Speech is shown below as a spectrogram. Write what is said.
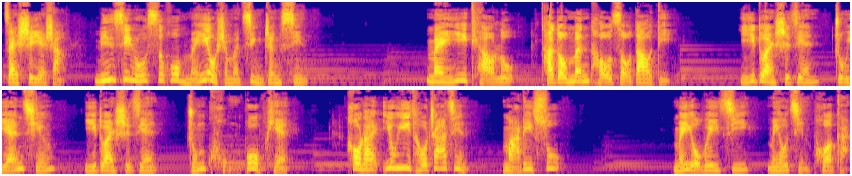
在事业上，林心如似乎没有什么竞争心，每一条路他都闷头走到底。一段时间主言情，一段时间种恐怖片，后来又一头扎进玛丽苏。没有危机，没有紧迫感，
